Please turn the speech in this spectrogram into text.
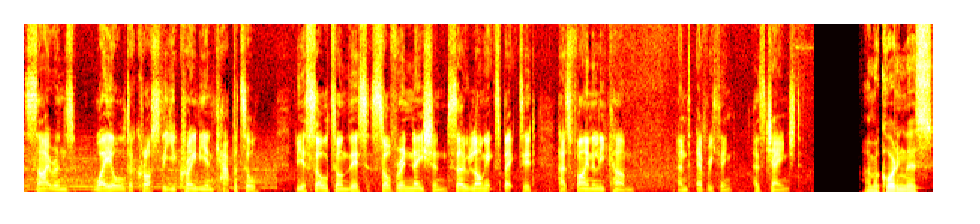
As sirens wailed across the Ukrainian capital, the assault on this sovereign nation, so long expected, has finally come, and everything has changed. I'm recording this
